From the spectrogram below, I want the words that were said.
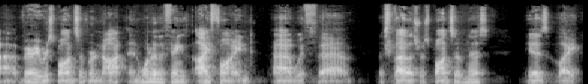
uh, very responsive or not. And one of the things I find uh, with uh, the stylus responsiveness is like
